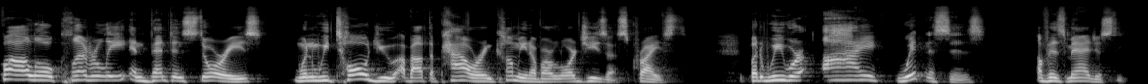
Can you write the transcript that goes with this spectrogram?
follow cleverly invented stories when we told you about the power and coming of our Lord Jesus Christ, but we were eyewitnesses of his majesty.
